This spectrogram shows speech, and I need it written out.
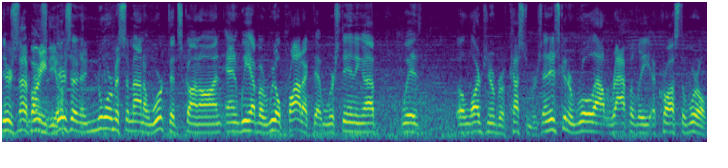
there's, not a Barney there's, deal. there's an enormous amount of work that's gone on and we have a real product that we're standing up with a large number of customers and it's going to roll out rapidly across the world.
